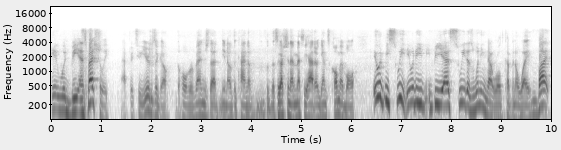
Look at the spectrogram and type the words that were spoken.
it would be, and especially after two years ago, the whole revenge that you know, the kind of the discussion that Messi had against Conmebol, it would be sweet. It would be as sweet as winning that World Cup in a way. But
